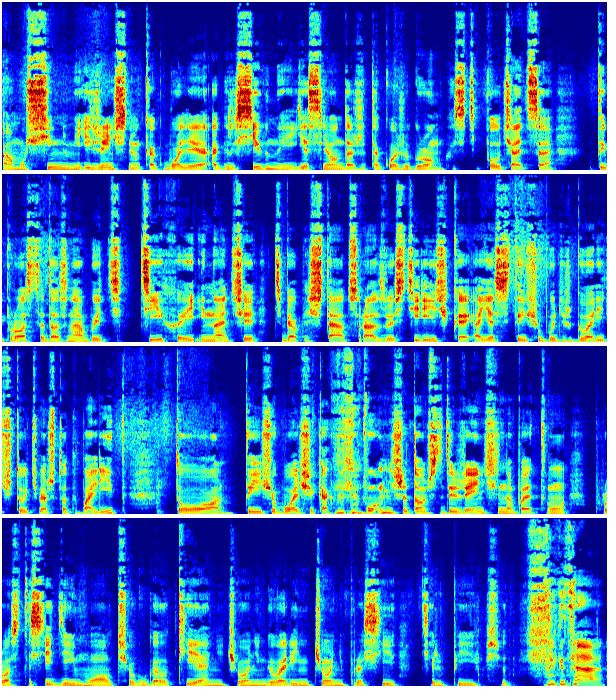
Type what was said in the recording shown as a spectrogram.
а, мужчинами и женщинами как более агрессивный, если он даже такой же громкости. Получается, ты просто должна быть тихой, иначе тебя посчитают сразу истеричкой. А если ты еще будешь говорить, что у тебя что-то болит, то ты еще больше как бы напомнишь о том, что ты женщина, поэтому просто сиди молча в уголке, ничего не говори, ничего не проси, терпи, все. Тогда,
